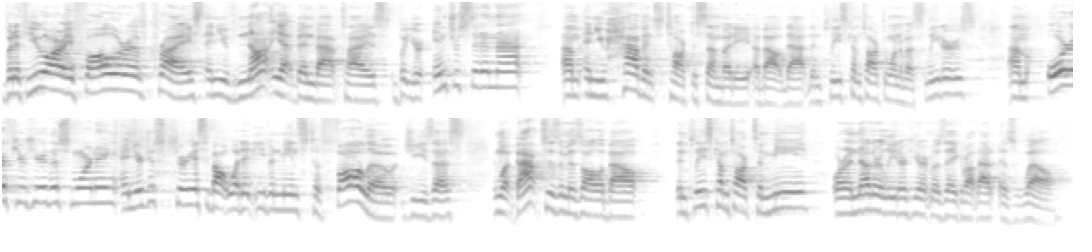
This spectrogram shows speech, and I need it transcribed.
but if you are a follower of Christ and you've not yet been baptized, but you're interested in that, um, and you haven't talked to somebody about that, then please come talk to one of us leaders. Um, or if you're here this morning and you're just curious about what it even means to follow Jesus and what baptism is all about, then please come talk to me or another leader here at Mosaic about that as well.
